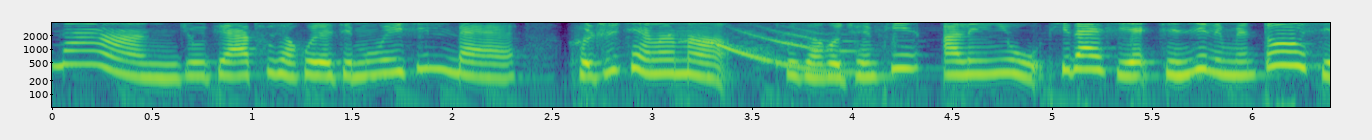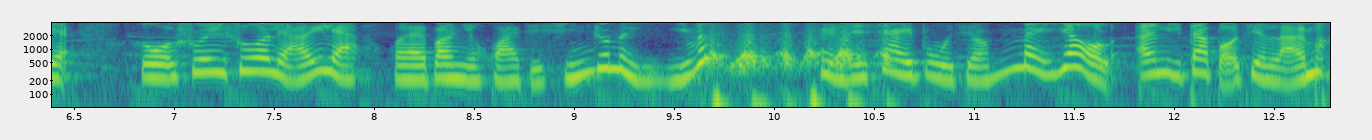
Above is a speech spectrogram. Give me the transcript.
那你就加兔小慧的节目微信呗，可值钱了呢。兔小慧全拼二零一五 T 大写，简介里面都有写。和我说一说，聊一聊，我来帮你化解心中的疑问。感觉下一步我就要卖药了，安利大保健来吗？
